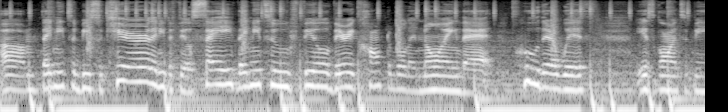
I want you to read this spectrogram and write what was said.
Um, they need to be secure. They need to feel safe. They need to feel very comfortable in knowing that who they're with is going to be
